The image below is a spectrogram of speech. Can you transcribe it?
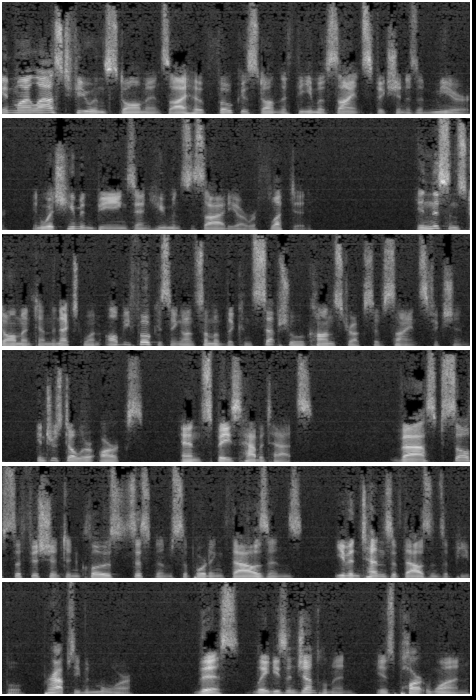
In my last few installments, I have focused on the theme of science fiction as a mirror, in which human beings and human society are reflected. In this installment and the next one, I'll be focusing on some of the conceptual constructs of science fiction, interstellar arks, and space habitats. vast, self-sufficient enclosed systems supporting thousands, even tens of thousands of people, perhaps even more. This, ladies and gentlemen, is part one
